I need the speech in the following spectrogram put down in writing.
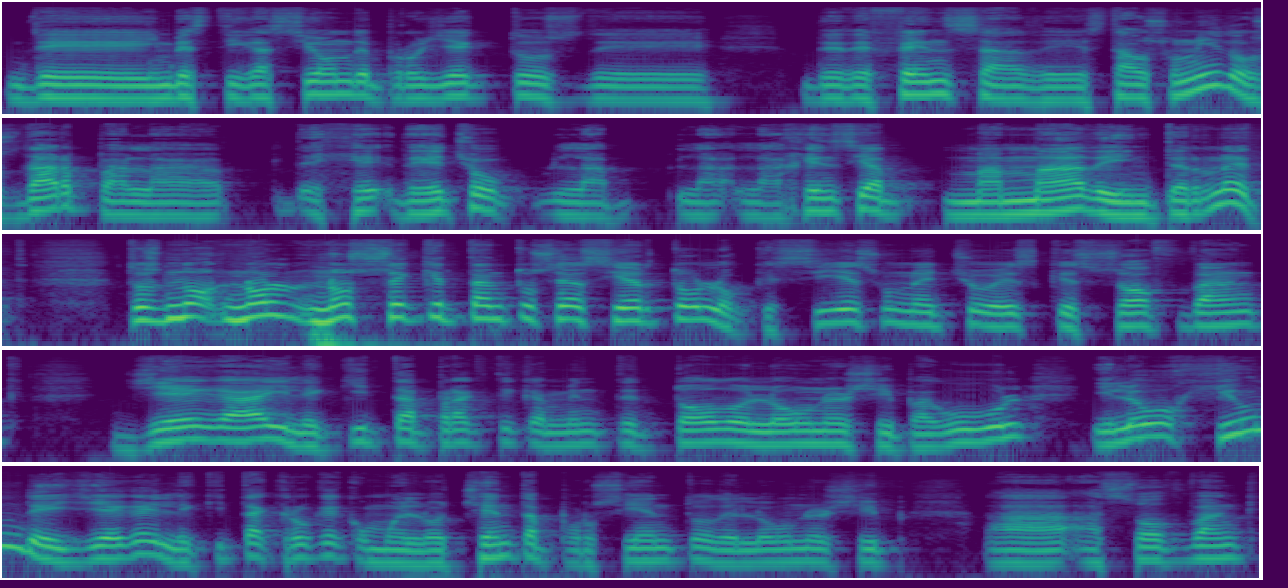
de investigación de proyectos de, de defensa de Estados Unidos, DARPA, la, de, hecho, la, la, agencia mamá de Internet. Entonces, no, no, no sé qué tanto sea cierto, lo que sí es un hecho es que SoftBank llega y le quita prácticamente todo el ownership a Google y luego Hyundai llega y le quita creo que como el 80% del ownership a, a SoftBank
